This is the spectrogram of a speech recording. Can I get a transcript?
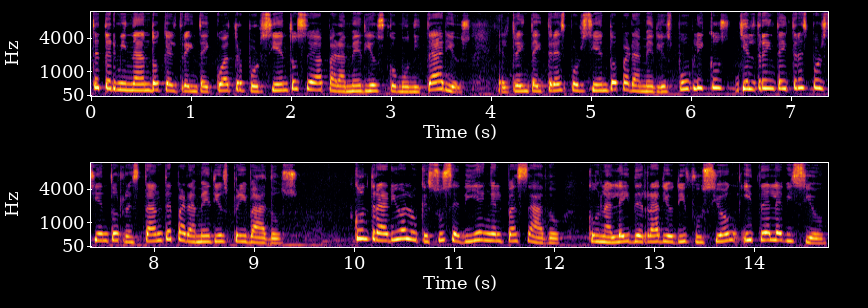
determinando que el 34% sea para medios comunitarios, el 33% para medios públicos y el 33% restante para medios privados contrario a lo que sucedía en el pasado con la Ley de Radiodifusión y Televisión,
